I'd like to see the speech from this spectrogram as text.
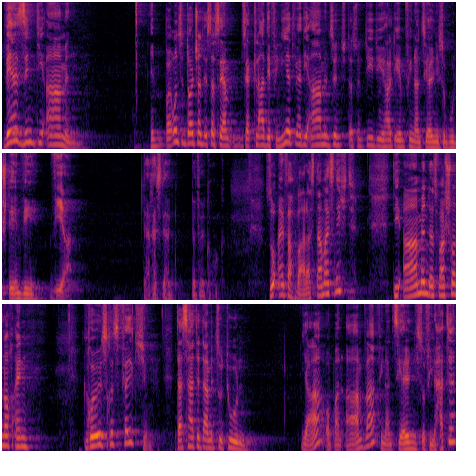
Wer sind die Armen? Bei uns in Deutschland ist das sehr, sehr klar definiert, wer die Armen sind. Das sind die, die halt eben finanziell nicht so gut stehen wie wir, der Rest der Bevölkerung. So einfach war das damals nicht. Die Armen, das war schon noch ein größeres Völkchen. Das hatte damit zu tun, ja, ob man arm war, finanziell nicht so viel hatte,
